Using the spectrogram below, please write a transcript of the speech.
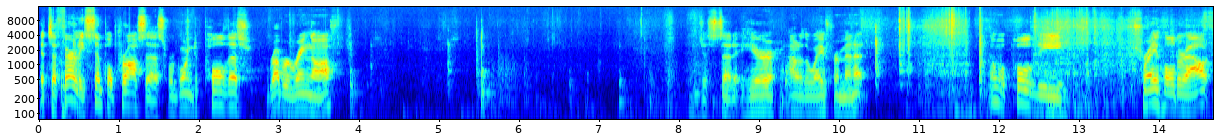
it's a fairly simple process. We're going to pull this rubber ring off. And just set it here out of the way for a minute. Then we'll pull the tray holder out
